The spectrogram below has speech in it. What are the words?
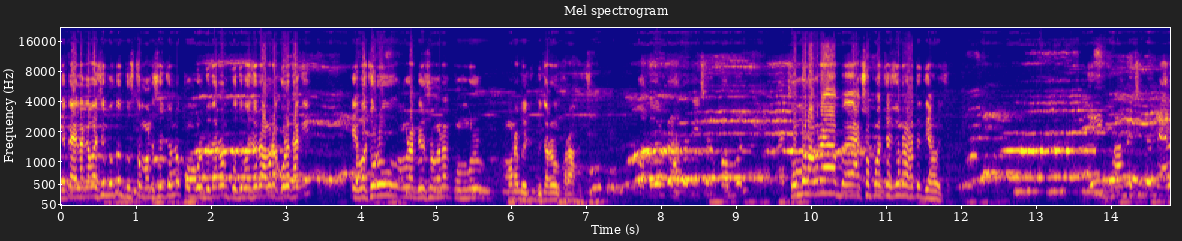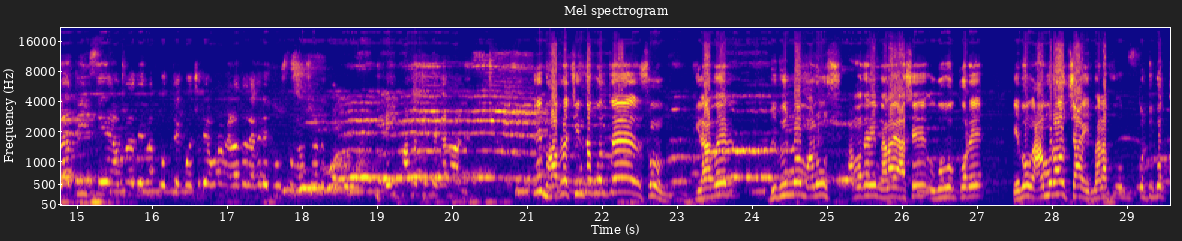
যেটা এলাকাবাসী বলতো দুস্থ মানুষের জন্য কম্বল বিতরণ প্রতি বছর আমরা করে থাকি। এবছরও আমরা দেড়শো খানা কম্বল আমরা বিতরণ করা হয়েছে। কম্বল আমরা একশো পঞ্চাশ জনের হাতে দেওয়া হয়েছে। এই মেলাতেই যে আমরা দেখলাম প্রত্যেক বছরে আমরা মেলাতে দেখা যায় দুস্থ মানুষের এই ভাবনা চিন্তা কেন আনে? এই ভাবনা চিন্তা বলতে শুনুন গ্রামের বিভিন্ন মানুষ আমাদের এই মেলায় আসে উপভোগ করে এবং আমরাও চাই মেলা কর্তৃপক্ষ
